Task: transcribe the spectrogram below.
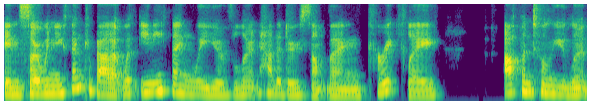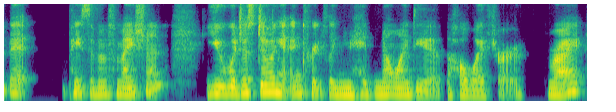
And so, when you think about it, with anything where you've learned how to do something correctly, up until you learned that piece of information, you were just doing it incorrectly and you had no idea the whole way through. Right.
